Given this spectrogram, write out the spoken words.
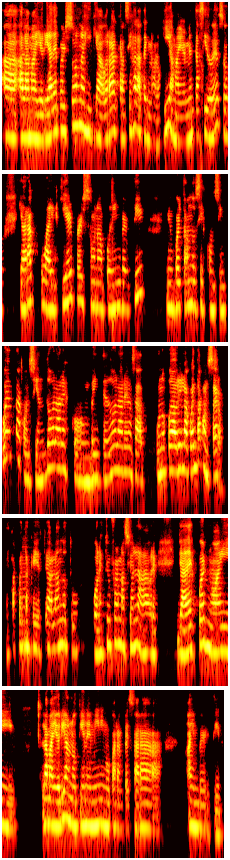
a, a, la mayoría de personas y que ahora, gracias a la tecnología, mayormente ha sido eso, que ahora cualquier persona puede invertir, no importando si es con 50, con 100 dólares, con 20 dólares, o sea, uno puede abrir la cuenta con cero. Estas cuentas que yo estoy hablando, tú pones tu información, la abres. Ya después no hay, la mayoría no tiene mínimo para empezar a, invertir.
